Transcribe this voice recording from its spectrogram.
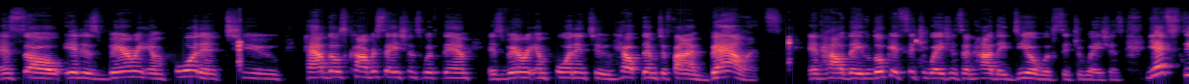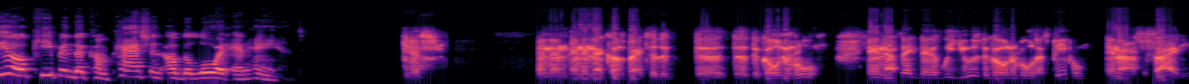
and so it is very important to have those conversations with them it's very important to help them to find balance in how they look at situations and how they deal with situations yet still keeping the compassion of the lord at hand yes and then and then that comes back to the the, the, the golden rule. And I think that if we use the golden rule as people in our society,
